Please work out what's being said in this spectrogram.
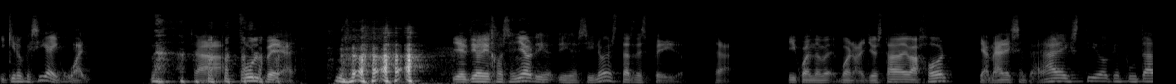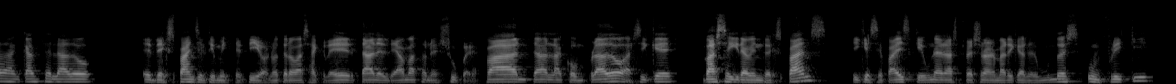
y quiero que siga igual. O sea, full pedal. Y el tío dijo, señor, di- dice, si no, estás despedido. O sea, y cuando, me- bueno, yo estaba de bajón, llamé a Alex en plan, Alex, tío, qué putada, han cancelado el de Expanse. El tío me dice, tío, no te lo vas a creer, tal, el de Amazon es súper fan, tal, la ha comprado, así que va a seguir habiendo Expanse. Y que sepáis que una de las personas más ricas del mundo es un friki,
